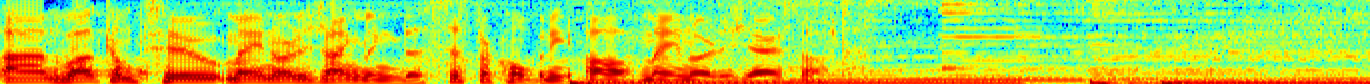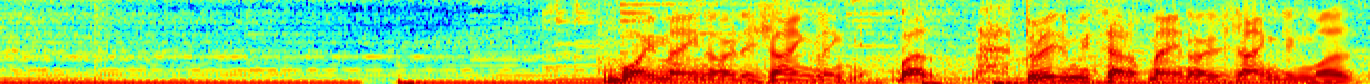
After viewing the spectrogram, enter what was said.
and welcome to Main Angling, the sister company of Main Airsoft. Why Main Angling? Well, the reason we set up Main Angling was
